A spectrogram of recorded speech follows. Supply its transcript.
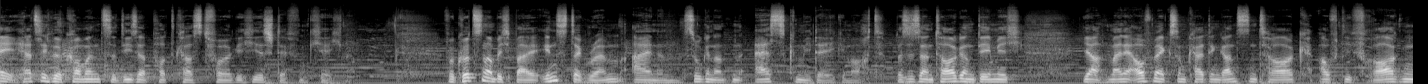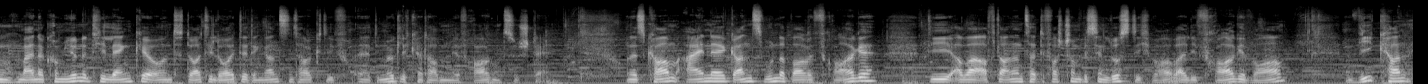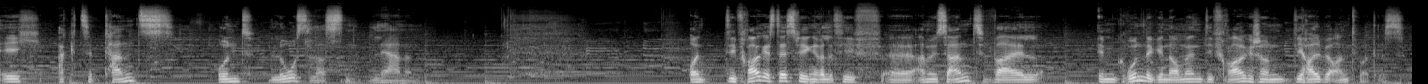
Hey, herzlich willkommen zu dieser Podcast-Folge. Hier ist Steffen Kirchner. Vor kurzem habe ich bei Instagram einen sogenannten Ask Me Day gemacht. Das ist ein Tag, an dem ich ja, meine Aufmerksamkeit den ganzen Tag auf die Fragen meiner Community lenke und dort die Leute den ganzen Tag die, äh, die Möglichkeit haben, mir Fragen zu stellen. Und es kam eine ganz wunderbare Frage, die aber auf der anderen Seite fast schon ein bisschen lustig war, weil die Frage war, wie kann ich Akzeptanz und Loslassen lernen? Und die Frage ist deswegen relativ äh, amüsant, weil im Grunde genommen die Frage schon die halbe Antwort ist.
